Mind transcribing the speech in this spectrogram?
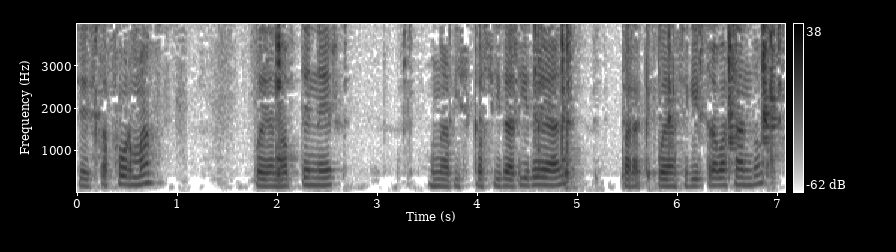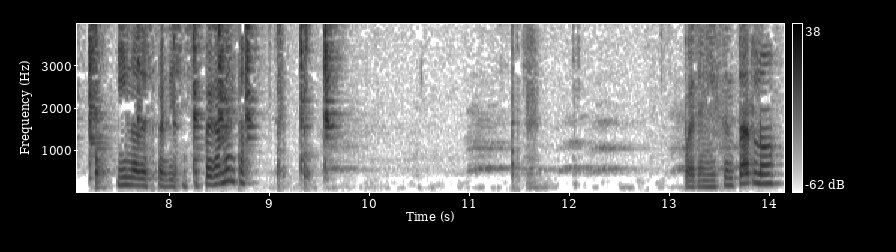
De esta forma puedan obtener una viscosidad ideal para que puedan seguir trabajando y no desperdicien su pegamento. Pueden intentarlo.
